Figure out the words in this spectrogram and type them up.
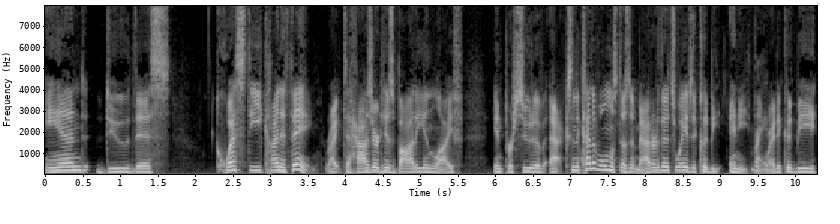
and do this questy kind of thing, right? To hazard his body and life in pursuit of X. And it kind of almost doesn't matter that it's waves. It could be anything, Right. right? It could be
